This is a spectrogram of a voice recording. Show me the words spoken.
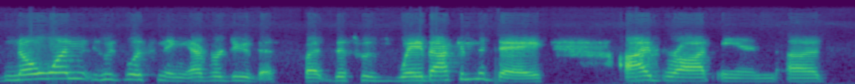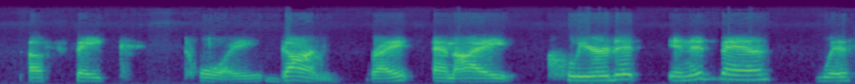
no one who's listening ever do this. But this was way back in the day. I brought in a, a fake toy gun, right? And I cleared it in advance with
